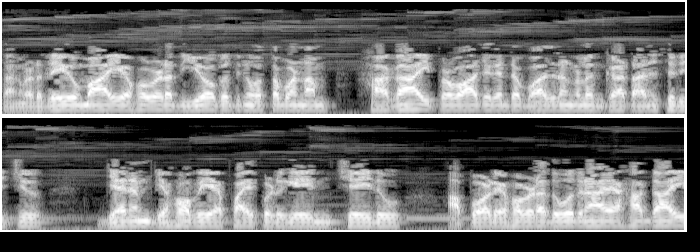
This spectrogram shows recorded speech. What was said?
തങ്ങളുടെ ദൈവമായ യഹോവയുടെ നിയോഗത്തിന് ഒത്തവണ്ണം ഹഗായ് പ്രവാചകന്റെ വചനങ്ങളും കേട്ടനുസരിച്ച് ജനം യഹോവയെ ഭയപ്പെടുകയും ചെയ്തു. അപ്പോൾ യഹോവയുടെ ദൂതനായ ഹഗായി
